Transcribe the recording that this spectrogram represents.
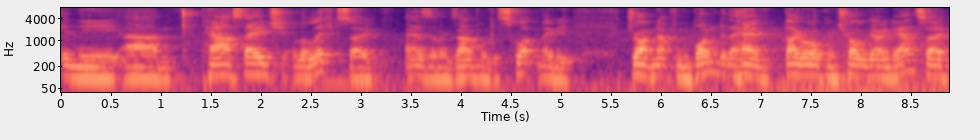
in the um, power stage of the lift. So, as an example, the squat, maybe driving up from the bottom, but they have bugger all control going down. So,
